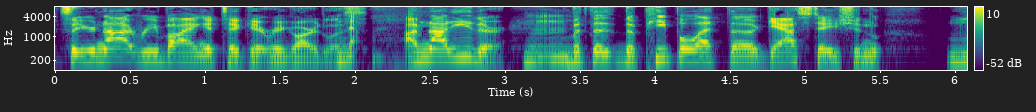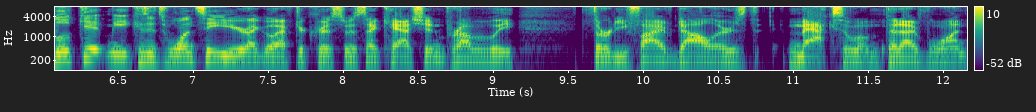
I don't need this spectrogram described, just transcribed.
So you're not rebuying a ticket regardless. I'm not either. But the the people at the gas station look at me because it's once a year. I go after Christmas. I cash in probably thirty five dollars maximum that I've won.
